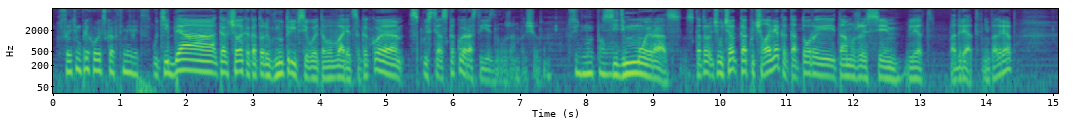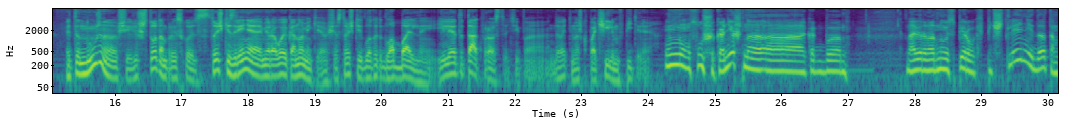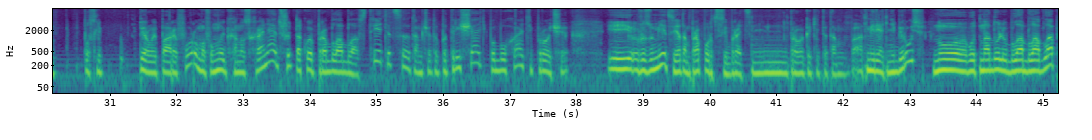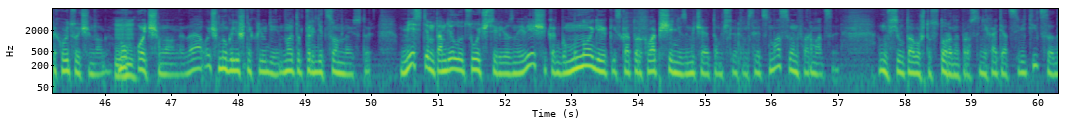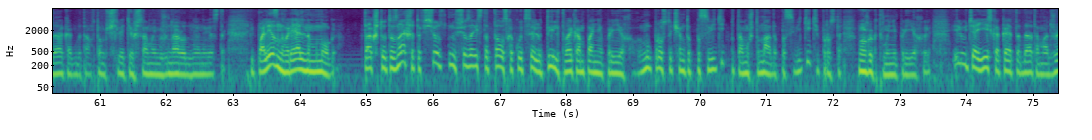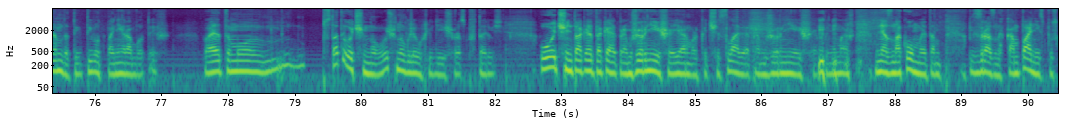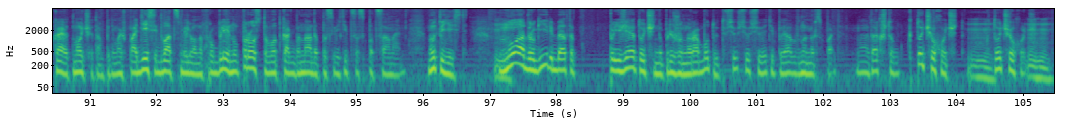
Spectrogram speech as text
С этим приходится как-то мириться. У тебя, как человека, который внутри всего этого варится, какое спустя, с какой раз ты ездил уже по счету? Седьмой, по-моему. Седьмой раз. С которой, у человека, как у человека, который там уже 7 лет подряд, не подряд. Это нужно вообще? Или что там происходит? С точки зрения мировой экономики, вообще, с точки какой-то глобальной? Или это так просто, типа, давайте немножко почилим в Питере? Ну, слушай, конечно, а, как бы, наверное, одно из первых впечатлений, да, там после первой пары форумов у многих оно сохраняет, что это такое про бла-бла встретиться, там что-то потрещать, побухать и прочее. И, разумеется, я там пропорции брать, про какие-то там отмерять не берусь, но вот на долю бла-бла-бла приходится очень много. Ну, Мгм. очень много, да, очень много лишних людей, но это традиционная история. Вместе с тем там делаются очень серьезные вещи, как бы многие из которых вообще не замечают, в том числе там средств массовой информации, ну, в силу того, что стороны просто не хотят светиться, да, как бы там в том числе те же самые международные инвесторы. И полезного реально много. Так что, ты знаешь, это все, ну, все зависит от того, с какой целью ты или твоя компания приехала. Ну, просто чем-то посвятить, потому что надо посвятить, и просто, ну, а как-то мы не приехали. Или у тебя есть какая-то, да, там, адженда, ты, ты вот по ней работаешь. Поэтому пустоты очень много, очень много левых людей, еще раз повторюсь. Очень такая, такая прям жирнейшая ярмарка тщеславия, прям жирнейшая, понимаешь. У меня знакомые там из разных компаний спускают ночью, там, понимаешь, по 10-20 миллионов рублей. Ну, просто вот как бы надо посвятиться с пацанами. Ну, это есть. Ну, а другие ребята приезжают очень напряженно работают, все-все-все, я типа я в номер спать. Ну, так что кто что хочет, Мгм. кто что хочет. Мгм.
